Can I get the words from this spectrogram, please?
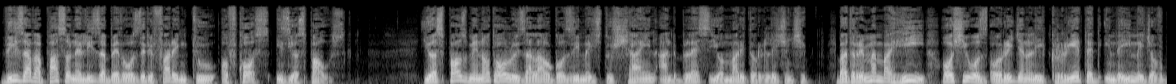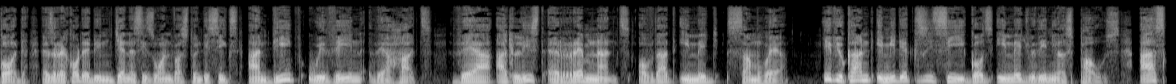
This other person Elizabeth was referring to, of course, is your spouse. Your spouse may not always allow God's image to shine and bless your marital relationship. But remember, he or she was originally created in the image of God, as recorded in Genesis 1 verse 26, and deep within their hearts, there are at least a remnant of that image somewhere. If you can't immediately see God's image within your spouse, ask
